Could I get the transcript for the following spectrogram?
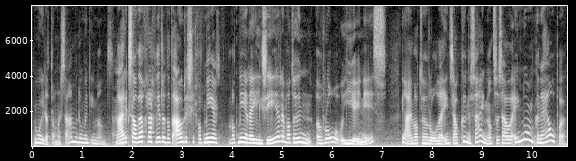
Dan moet je dat dan maar samen doen met iemand. Maar ik zou wel graag willen dat de ouders zich wat meer, wat meer realiseren wat hun rol hierin is. Ja, en wat hun rol daarin zou kunnen zijn. Want ze zouden enorm kunnen helpen.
